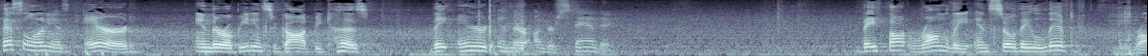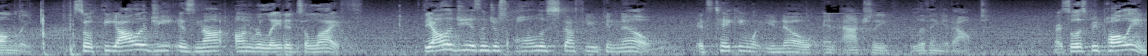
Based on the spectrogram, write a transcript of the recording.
Thessalonians erred in their obedience to God because they erred in their understanding. They thought wrongly, and so they lived wrongly. So theology is not unrelated to life. Theology isn't just all the stuff you can know. It's taking what you know and actually living it out. All right, so let's be Pauline.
